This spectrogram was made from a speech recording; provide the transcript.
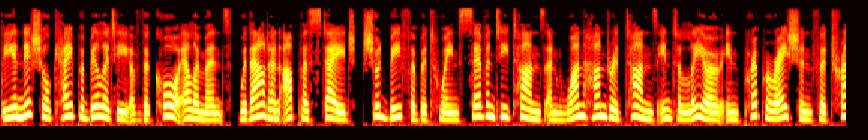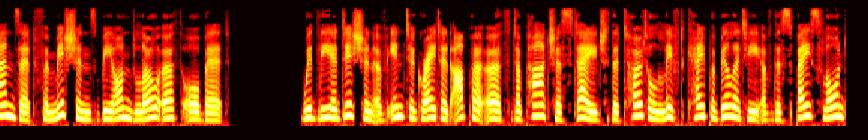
The initial capability of the core elements, without an upper stage, should be for between 70 tons and 100 tons into LEO in preparation for transit for missions beyond low Earth orbit. With the addition of integrated upper Earth departure stage the total lift capability of the Space Launch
